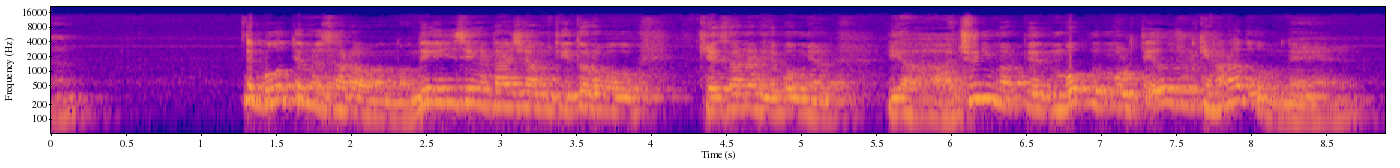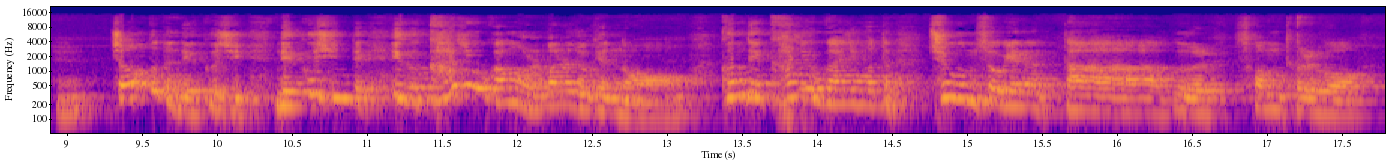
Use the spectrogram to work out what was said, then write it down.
어? 근데 뭐 때문에 살아왔노? 내 인생을 다시 한번 뒤돌아보고 계산을 해보면 야 주님 앞에 뭐, 뭘 떼어줄 게 하나도 없네. 예? 전부 다 내 것이 내 것인데 이거 가지고 가면 얼마나 좋겠노. 근데 가지고 가지 못한 죽음 속에는 다 그걸 손 털고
